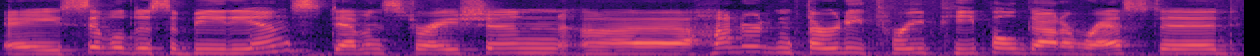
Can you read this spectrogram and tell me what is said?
A civil disobedience demonstration, uh, 133 people got arrested.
